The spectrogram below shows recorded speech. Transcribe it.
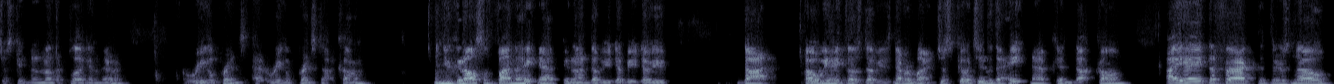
Just getting another plug in there. Regal Prints at regalprints.com. And you can also find the hate napkin on www. dot Oh, we hate those W's. Never mind. Just go to the hate thehatenapkin.com. I hate the fact that there's no,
